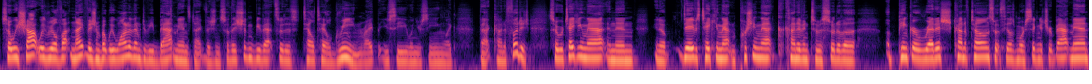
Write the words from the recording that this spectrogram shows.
so we shot with real vi- night vision but we wanted them to be Batman's night vision so they shouldn't be that sort of telltale green right that you see when you're seeing like that kind of footage so we're taking that and then you know Dave is taking that and pushing that kind of into a sort of a a pinker reddish kind of tone so it feels more signature Batman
